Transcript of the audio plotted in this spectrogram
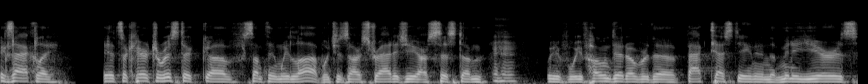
Exactly it's a characteristic of something we love, which is our strategy, our system. Mm-hmm. We've we've honed it over the back testing and the many years,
